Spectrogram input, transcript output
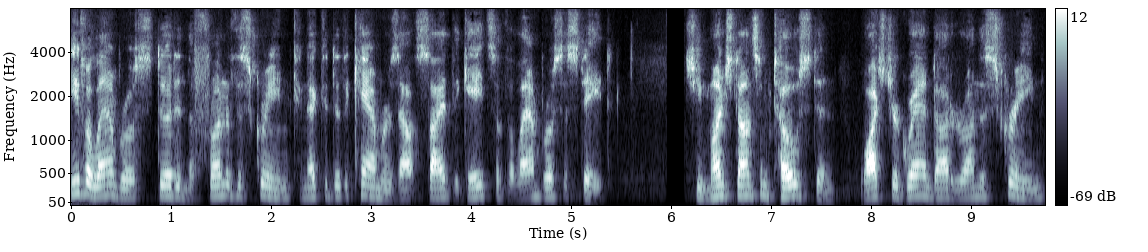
Eva Lambros stood in the front of the screen connected to the cameras outside the gates of the Lambros estate. She munched on some toast and watched her granddaughter on the screen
